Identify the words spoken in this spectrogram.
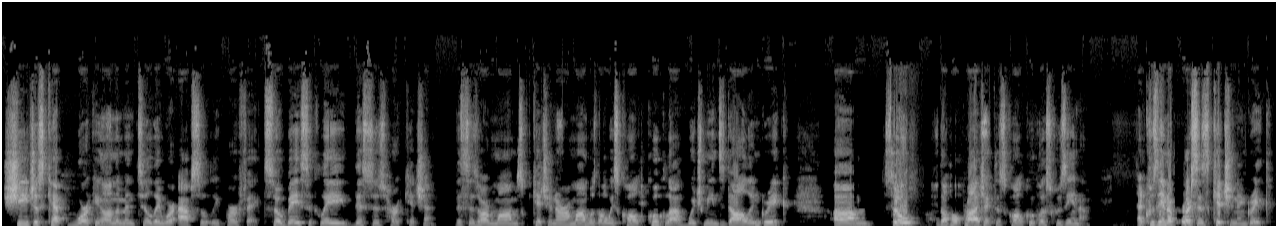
she just kept working on them until they were absolutely perfect. So basically, this is her kitchen. This is our mom's kitchen. Our mom was always called kukla, which means doll in Greek. Um, so okay. the whole project is called Kukla's Kouzina. And cuisine, of course, is kitchen in Greek.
